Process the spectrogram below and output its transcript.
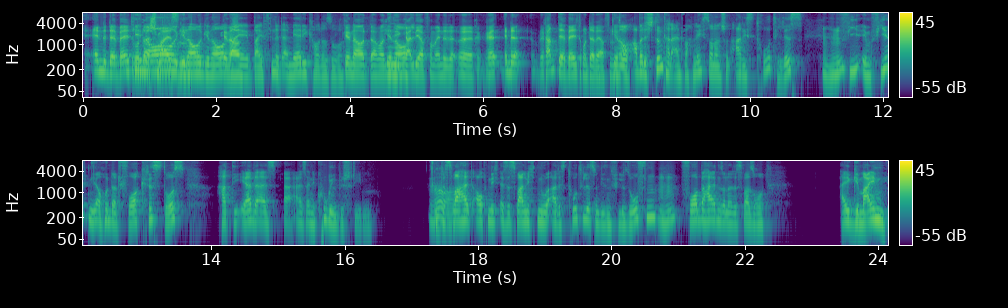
Ende der Welt genau, runterschmeißen. genau, genau, Genau. Bei, bei Findet America oder so. Genau, da wollen sie Genau. die Gallier vom Ende der, äh, Ende, Rand der Welt runterwerfen. Genau, So. aber das stimmt halt einfach nicht, sondern schon Aristoteles Mhm. vi- im vierten Jahrhundert vor Christus hat die Erde als, äh, als eine Kugel beschrieben. Und Ah. das war halt auch nicht, also es war nicht nur Aristoteles und diesen Philosophen Mhm. vorbehalten, sondern das war so allgemein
